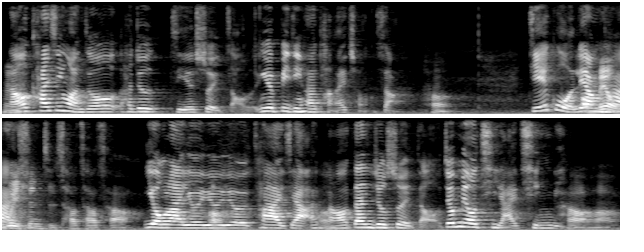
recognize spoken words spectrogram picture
然后开心完之后，他就直接睡着了，因为毕竟他躺在床上。嗯、结果亮没有卫生纸擦擦擦，有啦，有有有擦一下，哦、然后但是就睡着了，就没有起来清理。好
